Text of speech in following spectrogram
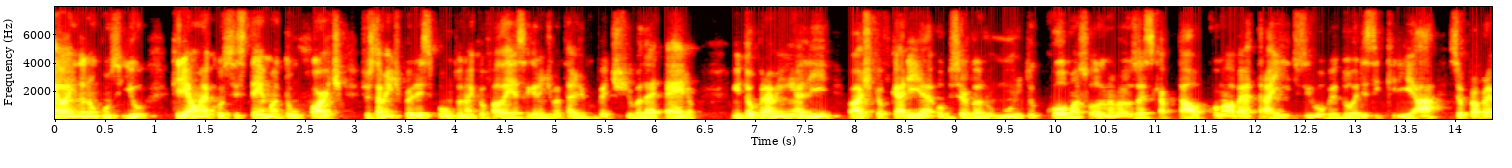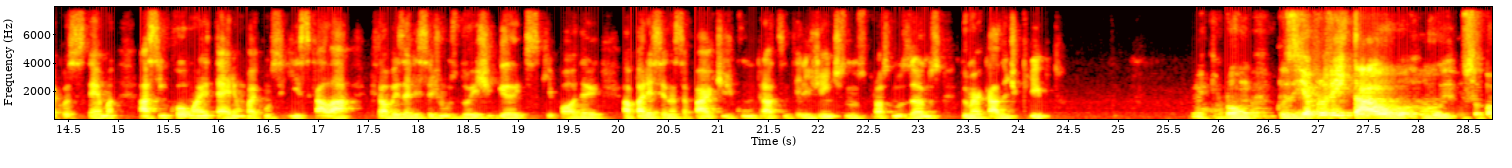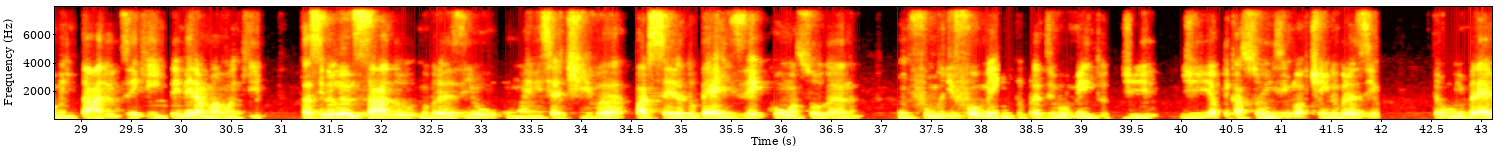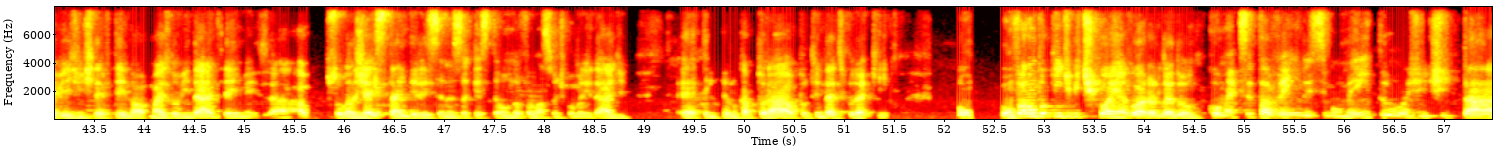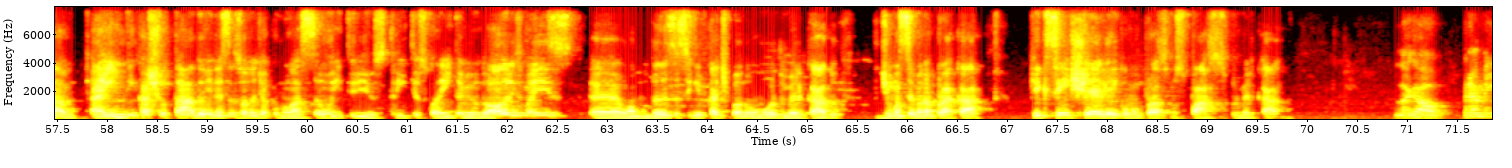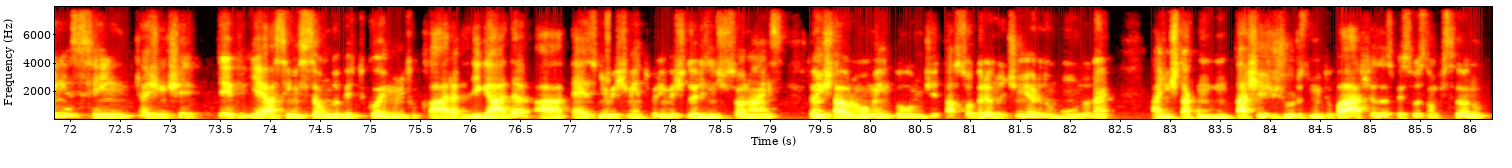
ela ainda não conseguiu criar um ecossistema tão forte, justamente por esse ponto né, que eu falei, essa grande vantagem competitiva da Ethereum. Então, para mim, ali, eu acho que eu ficaria observando muito como a Solana vai usar esse capital, como ela vai atrair desenvolvedores e criar seu próprio ecossistema, assim como a Ethereum vai conseguir escalar, que talvez ali sejam os dois gigantes que podem aparecer nessa parte de contratos inteligentes nos próximos anos do mercado de cripto. Muito bom. Inclusive, aproveitar o, o, o seu comentário e dizer que, em primeira mão aqui, está sendo lançado no Brasil uma iniciativa parceira do BRZ com a Solana, um fundo de fomento para desenvolvimento de, de aplicações em blockchain no Brasil. Então, em breve, a gente deve ter no, mais novidades aí, mas a, a, Solana já está endereçando essa questão da formação de comunidade, é, tentando capturar oportunidades por aqui. Vamos falar um pouquinho de Bitcoin agora, Orlando. Como é que você está vendo esse momento? A gente está ainda encaixotado aí nessa zona de acumulação entre os 30 e os 40 mil dólares, mas é uma mudança significativa no humor do mercado de uma semana para cá. O que, que você enxerga aí como próximos passos para o mercado? Legal. Para mim, assim, a gente teve a ascensão do Bitcoin muito clara, ligada à tese de investimento por investidores institucionais. Então a gente estava num momento onde está sobrando dinheiro no mundo, né? A gente está com taxas de juros muito baixas, as pessoas estão precisando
